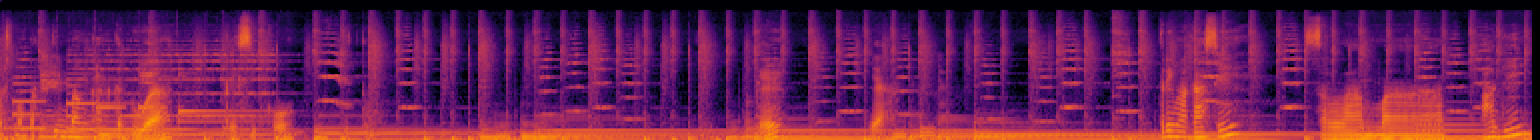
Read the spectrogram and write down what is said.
harus mempertimbangkan kedua risiko itu. Oke? Ya terima kasih. Selamat pagi.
